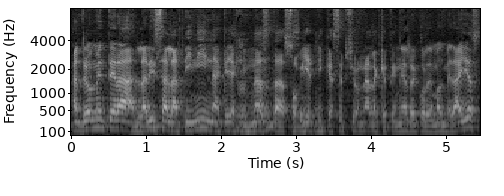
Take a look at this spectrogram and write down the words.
anteriormente era Larisa Latinina, aquella gimnasta soviética excepcional, la que tenía el récord de más medallas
